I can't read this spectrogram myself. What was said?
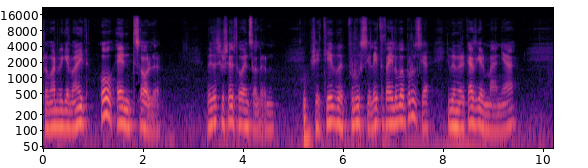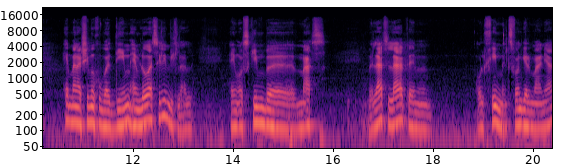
כלומר בגרמנית, הוהן צולר. וזה שושלת הוהנצולרן, שתהיה בפרוסיה, לעת עתה היא לא בפרוסיה, היא במרכז גרמניה. הם אנשים מכובדים, הם לא אצילים בכלל. הם עוסקים במס, ולאט לאט הם הולכים אל צפון גרמניה,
